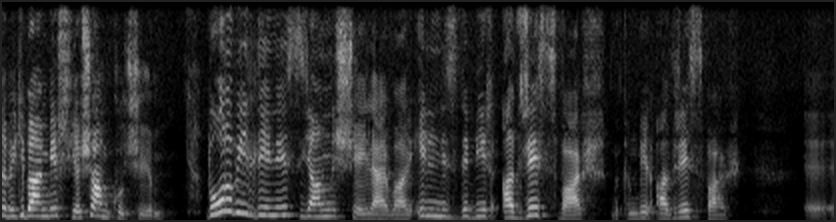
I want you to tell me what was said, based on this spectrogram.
Tabii ki ben bir yaşam koçuyum. Doğru bildiğiniz yanlış şeyler var. Elinizde bir adres var. Bakın bir adres var. Ee,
